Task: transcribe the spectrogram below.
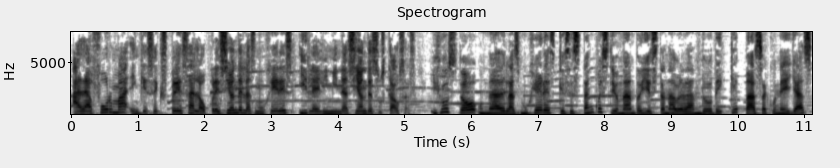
a la forma en que se expresa la opresión de las mujeres y la eliminación de sus causas. Y justo una de las mujeres que se están cuestionando y están hablando de qué pasa con ellas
